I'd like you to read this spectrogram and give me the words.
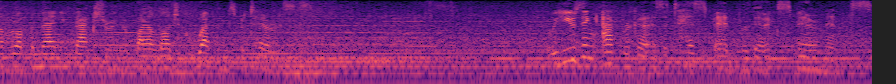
cover up the manufacturing of biological weapons for terrorists. Were using Africa as a test bed for their experiments.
